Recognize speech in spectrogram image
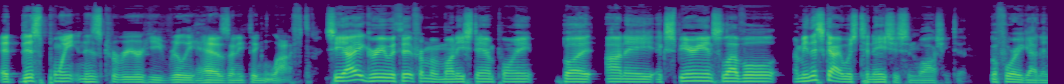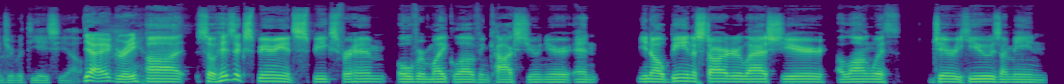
at this point in his career he really has anything left. See, I agree with it from a money standpoint, but on a experience level, I mean, this guy was tenacious in Washington before he got injured with the ACL. Yeah, I agree. Uh, so his experience speaks for him over Mike Love and Cox Jr. And you know, being a starter last year along with Jerry Hughes, I mean,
